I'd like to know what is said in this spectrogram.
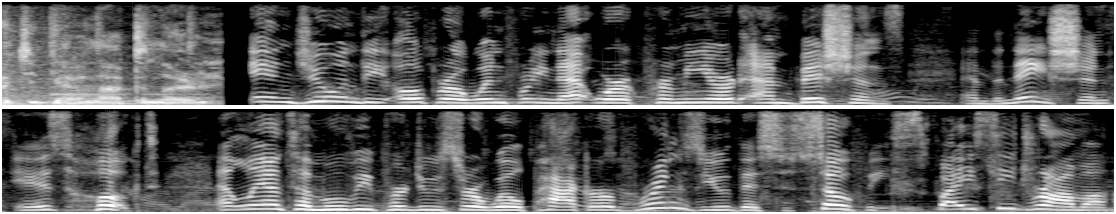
but you've got a lot to learn. In June, the Oprah Winfrey Network premiered Ambitions, and the nation is hooked. Atlanta movie producer Will Packer brings you this soapy, spicy drama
